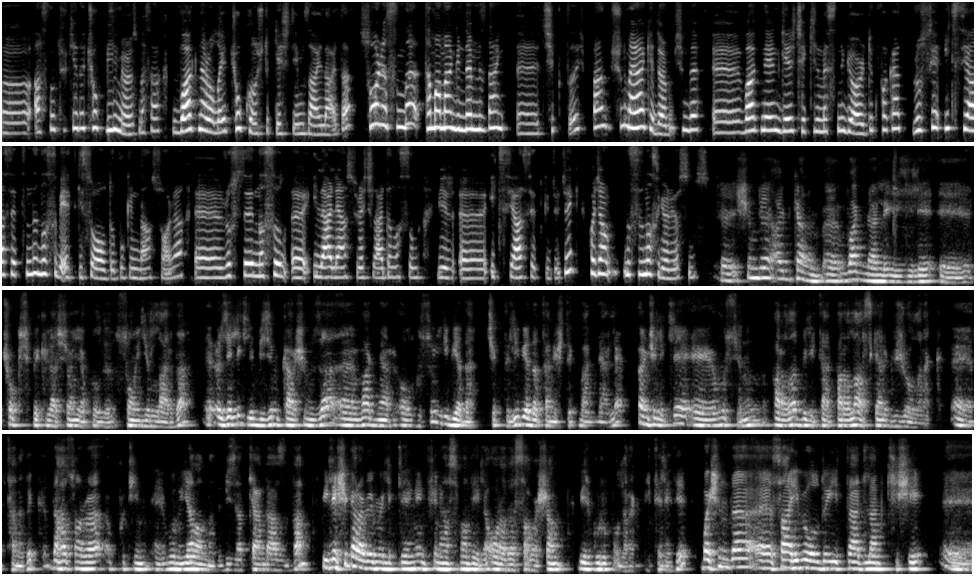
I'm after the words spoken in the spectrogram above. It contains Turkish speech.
aslında Türkiye'de çok bilmiyoruz. Mesela Wagner olayı çok konuştuk geçtiğimiz aylarda. Sonrasında tamamen gündemimizden çıktı. Ben şunu merak ediyorum. Şimdi Wagner'in geri çekilmesini gördük. Fakat Rusya iç siyasetinde nasıl bir etkisi oldu bugünden sonra? Rusya nasıl ilerleyen süreçlerde nasıl bir iç siyaset güdecek? Hocam siz nasıl görüyorsunuz? Şimdi Aybüke Hanım, Wagner'le ilgili çok spekülasyon yapıldı son yıllarda. Özellikle bizim karşımıza Wagner olgusu Libya'da çıktı. Libya'da tanıştık Wagner'le. Öncelikle Rusya'nın paralı militer, paralı asker gücü olarak e, tanıdık. Daha sonra Putin e, bunu yalanladı bizzat kendi ağzından. Birleşik Arap Emirlikleri'nin finansmanıyla orada savaşan bir grup olarak niteledi. Başında e, sahibi olduğu iddia edilen kişi e,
